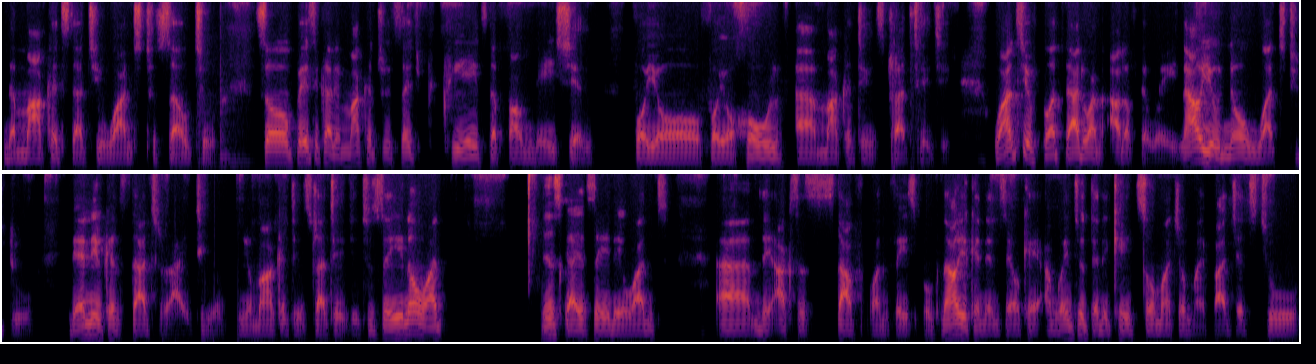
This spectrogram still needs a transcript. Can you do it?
the markets that you want to sell to. So basically, market research creates the foundation for your for your whole uh, marketing strategy. Once you've got that one out of the way, now you know what to do then you can start writing your marketing strategy to say, you know what, this guy say they want um, they access stuff on Facebook. Now you can then say, okay, I'm going to dedicate so much of my budget to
